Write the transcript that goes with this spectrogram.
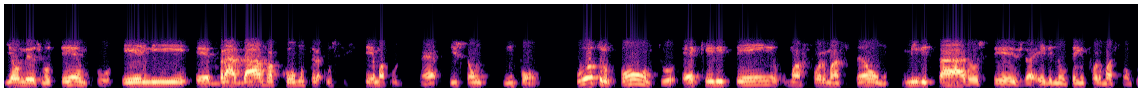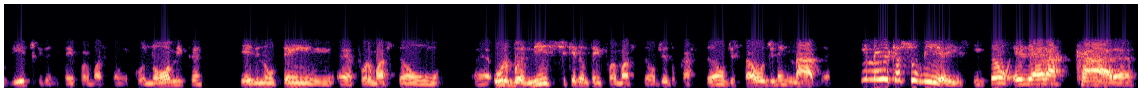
E, ao mesmo tempo, ele é, bradava contra o sistema político. Né? Isso é um, um ponto. O outro ponto é que ele tem uma formação militar, ou seja, ele não tem formação política, ele não tem formação econômica, ele não tem é, formação é, urbanística, ele não tem formação de educação, de saúde, nem nada. E meio que assumia isso. Então, ele era a cara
